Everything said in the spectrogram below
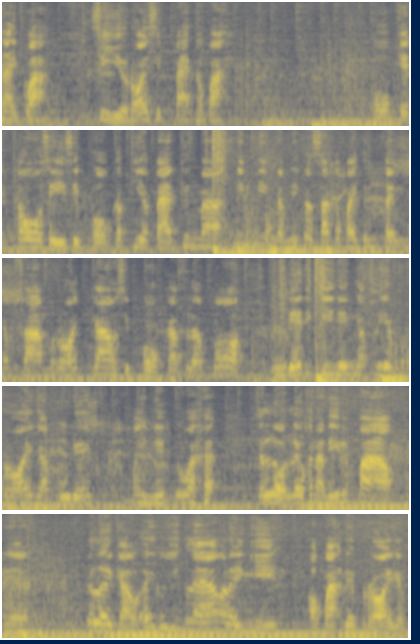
ง่ายกว่า 418 เข้าไปโปเกตโต้ 46 ครับ เทียร์8ขึ้นมา นิ่ม ๆ แบบนี้ก็ซัดเข้าไปเต็ม ๆ ครับ 396 ครับ แล้วก็อูเดสอีกทีหนึ่งครับ เรียบร้อยครับอูเดสไม่นึกว่าจะโหลดเร็วขนาดนี้หรือเปล่าเนี่ย ก็เลยกล่าวว่าเอ้ยก็ยิงแล้วอะไรอย่างนี้ ออกมาเรียบร้อยครับ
